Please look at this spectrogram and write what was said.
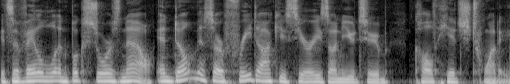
It's available in bookstores now. And don't miss our free docu-series on YouTube called Hitch 20.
